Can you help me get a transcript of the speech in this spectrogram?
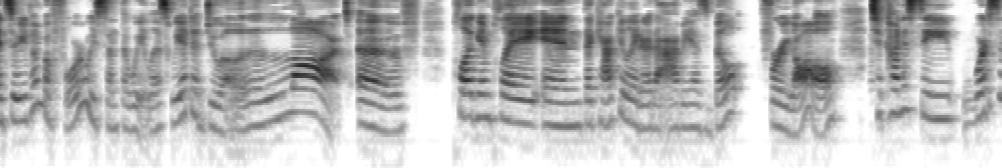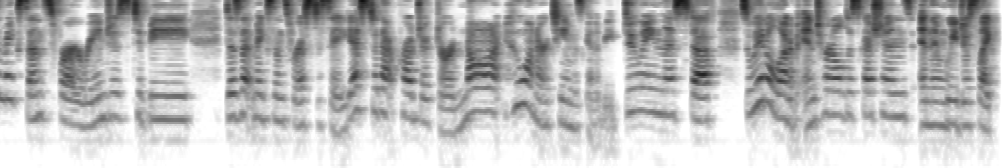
And so even before we sent the waitlist we had to do a lot of plug and play in the calculator that abby has built for y'all to kind of see where does it make sense for our ranges to be? Does that make sense for us to say yes to that project or not? Who on our team is going to be doing this stuff? So we had a lot of internal discussions and then we just like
